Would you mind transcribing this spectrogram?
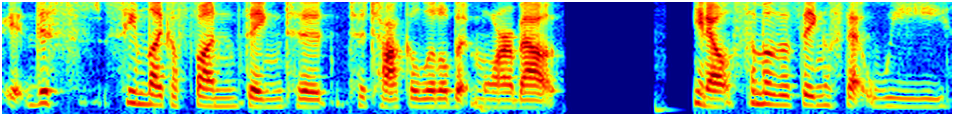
it, this seemed like a fun thing to to talk a little bit more about. You know, some of the things that we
